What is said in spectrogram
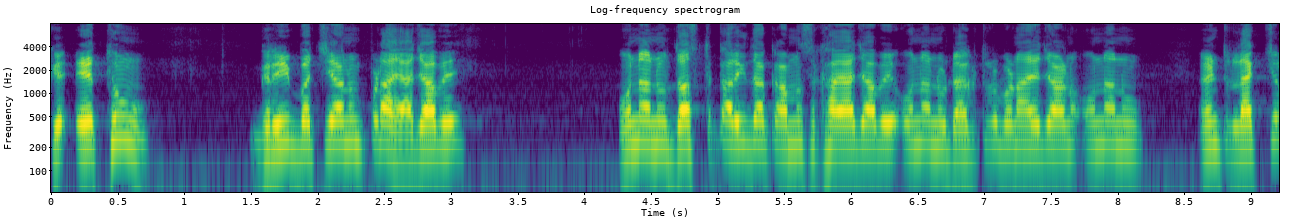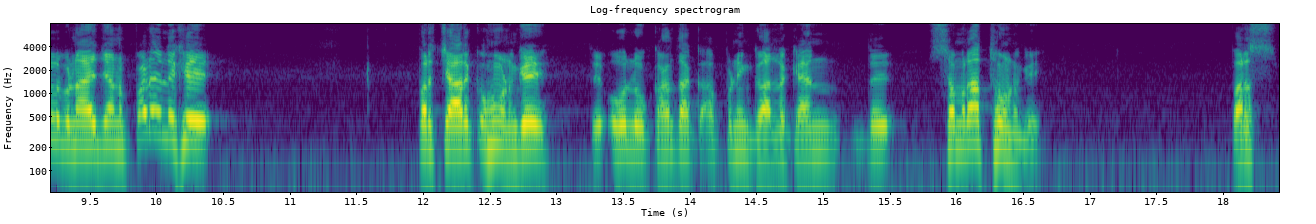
ਕਿ ਇਥੋਂ ਗਰੀਬ ਬੱਚਿਆਂ ਨੂੰ ਪੜ੍ਹਾਇਆ ਜਾਵੇ ਉਹਨਾਂ ਨੂੰ ਦਸਤਕਾਰੀ ਦਾ ਕੰਮ ਸਿਖਾਇਆ ਜਾਵੇ, ਉਹਨਾਂ ਨੂੰ ਡਾਕਟਰ ਬਣਾਏ ਜਾਣ, ਉਹਨਾਂ ਨੂੰ ਇੰਟੈਲੈਕਚੁਅਲ ਬਣਾਏ ਜਾਣ ਪੜ੍ਹੇ ਲਿਖੇ ਪ੍ਰਚਾਰਕ ਹੋਣਗੇ ਤੇ ਉਹ ਲੋਕਾਂ ਤੱਕ ਆਪਣੀ ਗੱਲ ਕਹਿਣ ਦੇ ਸਮਰੱਥ ਹੋਣਗੇ। ਪਰ ਸ-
